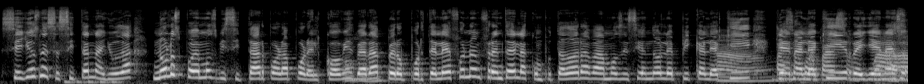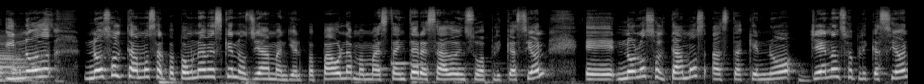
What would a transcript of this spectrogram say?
si ellos necesitan ayuda, no los podemos visitar por ahora por el COVID, ¿verdad? Pero por teléfono enfrente de la computadora vamos diciéndole, pícale aquí, Ah, llénale aquí, paso. rellena eso. Y no, no soltamos al papá. Una vez que nos llaman y el papá o la mamá está interesado en su aplicación, eh, no lo soltamos hasta que no llenan su aplicación,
